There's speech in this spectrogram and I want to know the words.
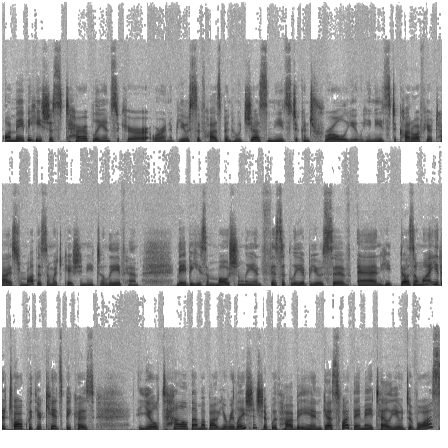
Or maybe he's just terribly insecure or an abusive husband who just needs to control you. He needs to cut off your ties from others, in which case you need to leave him. Maybe he's emotionally and physically abusive, and he doesn't want you to talk with your kids because you'll tell them about your relationship with hubby, and guess what? They may tell you, divorce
